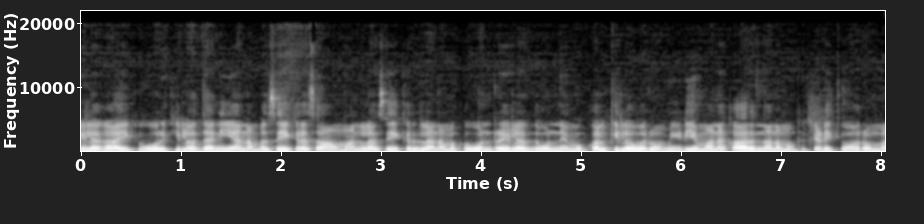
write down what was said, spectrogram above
மிளகாய்க்கு ஒரு கிலோ தனியாக நம்ம சேர்க்குற சாமான்லாம் சேர்க்குறதுலாம் நமக்கு ஒன்றரைலேருந்து ஒன்றே முக்கால் கிலோ வரும். மீடியமான காரம் தான் நமக்கு கிடைக்கும். ரொம்ப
